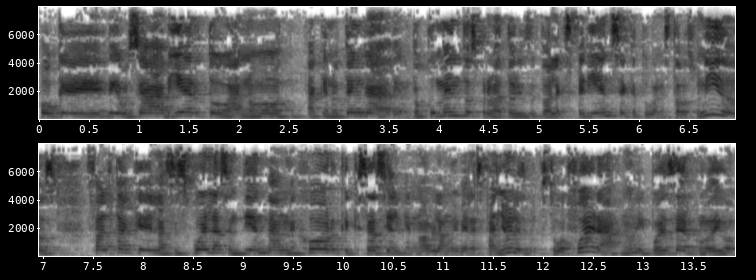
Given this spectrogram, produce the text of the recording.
o que digamos sea abierto a no a que no tenga documentos probatorios de toda la experiencia que tuvo en Estados Unidos. Falta que las escuelas entiendan mejor que quizás si alguien no habla muy bien español es porque estuvo fuera no y puede ser como digo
